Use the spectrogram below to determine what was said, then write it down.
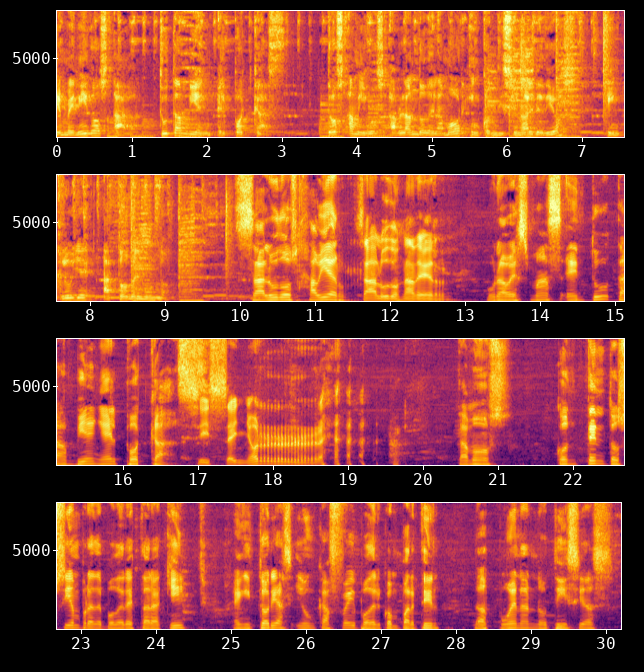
Bienvenidos a Tú también, el podcast. Dos amigos hablando del amor incondicional de Dios que incluye a todo el mundo. Saludos Javier. Saludos Nader. Una vez más en Tú también el podcast. Sí, señor. Estamos contentos siempre de poder estar aquí en Historias y un Café y poder compartir las buenas noticias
